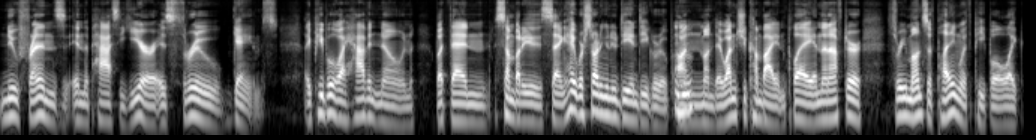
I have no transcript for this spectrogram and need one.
new friends in the past year is through games. Like people who I haven't known, but then somebody is saying, "Hey, we're starting a new D&D group Mhm. on Monday. Why don't you come by and play?" And then after 3 months of playing with people, like,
